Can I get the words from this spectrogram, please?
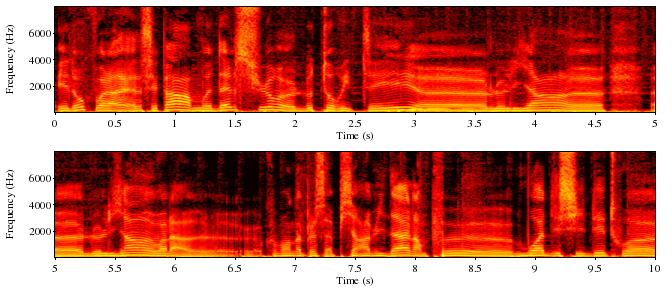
et donc voilà, c'est pas un modèle sur euh, l'autorité, euh, le lien, euh, le lien, voilà, comment on appelle ça, pyramidal, un peu moi décider, toi,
